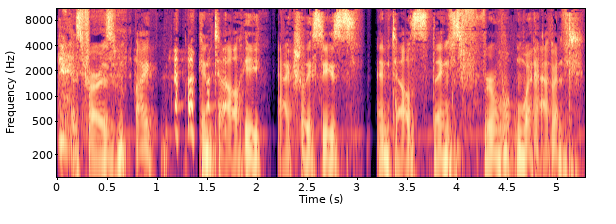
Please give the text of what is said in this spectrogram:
as far as I can tell, he actually sees and tells things for what happened.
